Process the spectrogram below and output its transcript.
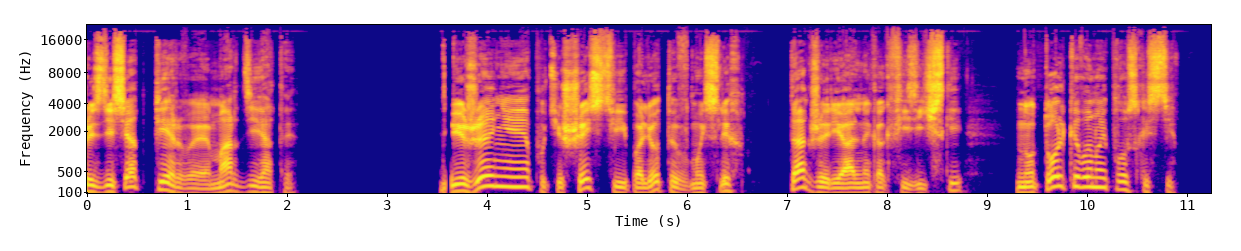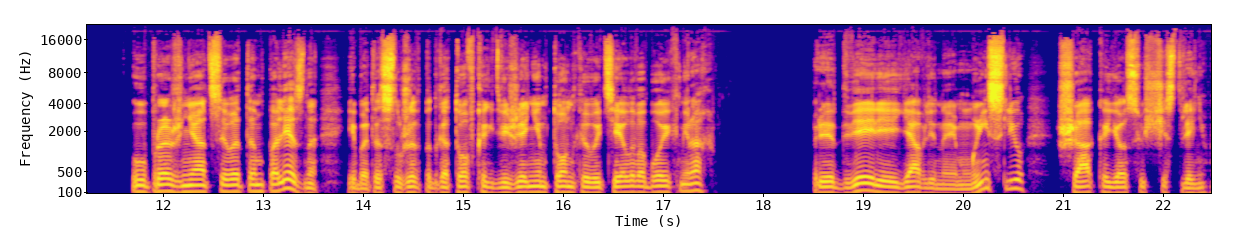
61 март 9. Движение, путешествия и полеты в мыслях так же реальны, как физические, но только в иной плоскости. Упражняться в этом полезно, ибо это служит подготовкой к движениям тонкого тела в обоих мирах. Преддверие, явленное мыслью, шаг к ее осуществлению.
